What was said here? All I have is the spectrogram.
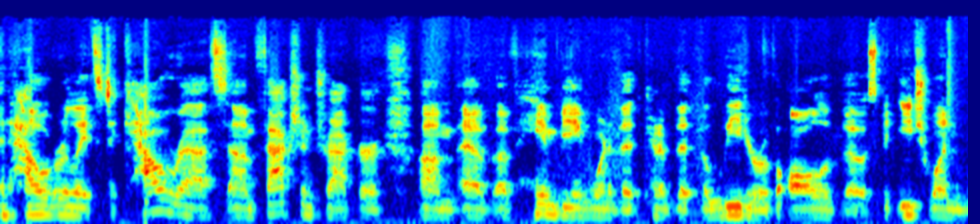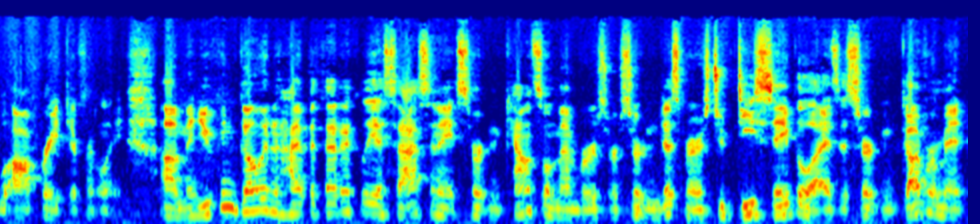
and how relates to Calrath's um, faction tracker um, of, of, him being one of the kind of the, the, leader of all of those, but each one will operate differently. Um, and you can go in and hypothetically assassinate certain council members or certain dismers to destabilize a certain government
